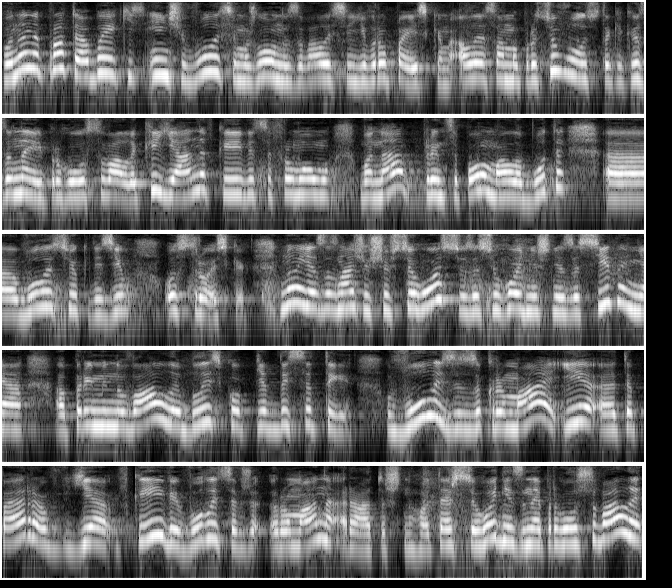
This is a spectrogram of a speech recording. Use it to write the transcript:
Вони не проти, аби якісь інші вулиці можливо називалися європейськими, але саме про цю вулицю, так як за неї проголосували кияни в Києві цифровому, вона принципово мала бути е, вулицею князів Острозьких. Ну я зазначу, що всього за сьогоднішнє засідання е, перейменували близько 50 вулиць, зокрема, і е, тепер є в Києві вулиця вже Романа Ратушного. Теж сьогодні за неї проголосували.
